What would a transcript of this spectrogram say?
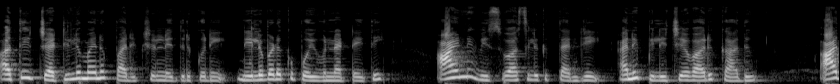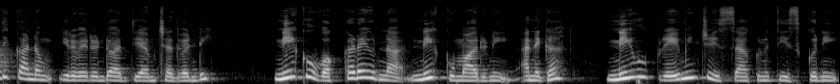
అతి జటిలమైన పరీక్షలను ఎదుర్కొని నిలబడకపోయి ఉన్నట్టయితే ఆయన్ని విశ్వాసులకు తండ్రి అని పిలిచేవారు కాదు. ఆదికాండం ఇరవై రెండో అధ్యాయం చదవండి. నీకు ఒక్కడై ఉన్న నీ కుమారుని అనగా నీవు ప్రేమించు ఇస్సాకును తీసుకుని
